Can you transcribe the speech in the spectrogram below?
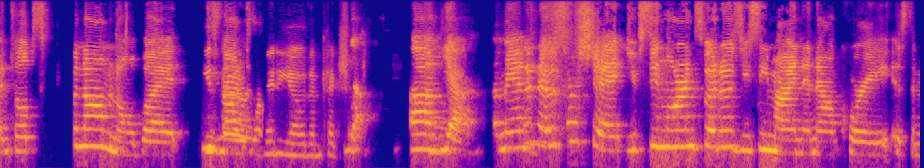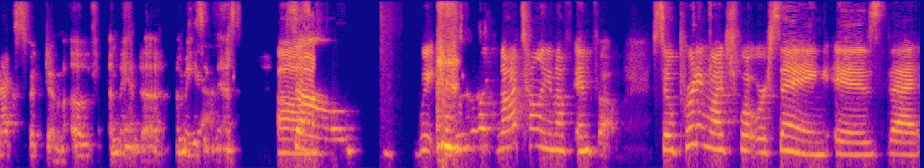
and Philip's phenomenal, but he's, He's not as video than picture. Yeah. Um, yeah, Amanda knows her shit. You've seen Lauren's photos, you've seen mine, and now Corey is the next victim of Amanda amazingness. Um, so, we, we're like not telling enough info. So pretty much what we're saying is that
